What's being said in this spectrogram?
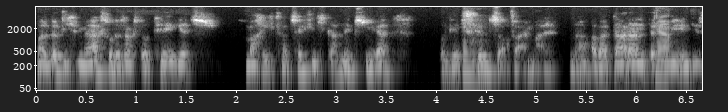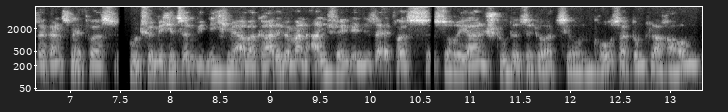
mal wirklich merkst, wo du sagst, okay, jetzt mache ich tatsächlich gar nichts mehr. Und jetzt mhm. stimmt's auf einmal. Ne? Aber da dann irgendwie ja. in dieser ganzen etwas, gut für mich jetzt irgendwie nicht mehr, aber gerade wenn man anfängt in dieser etwas surrealen Studiosituation, großer dunkler Raum,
